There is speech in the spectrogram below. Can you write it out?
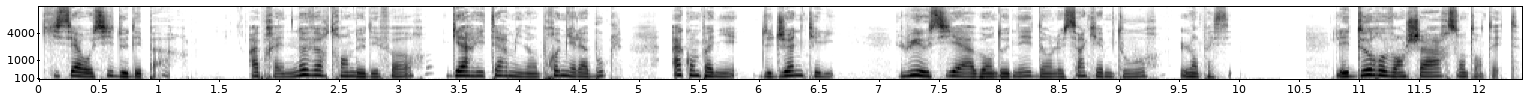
qui sert aussi de départ. Après 9h32 d'effort, Gary termine en premier la boucle, accompagné de John Kelly. Lui aussi a abandonné dans le cinquième tour l'an passé. Les deux revanchards sont en tête.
